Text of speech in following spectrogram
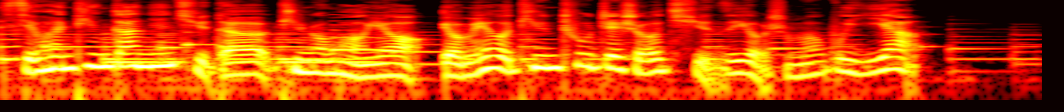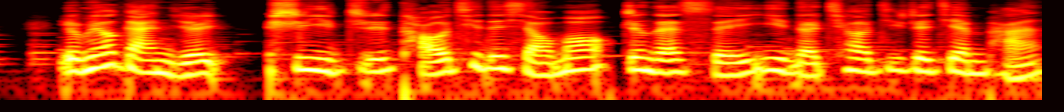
喜欢听钢琴曲的听众朋友，有没有听出这首曲子有什么不一样？有没有感觉是一只淘气的小猫正在随意地敲击着键盘？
